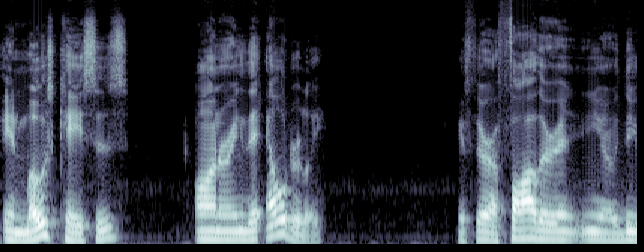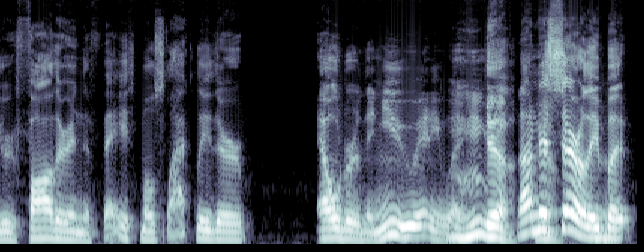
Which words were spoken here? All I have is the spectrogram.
in most cases, honoring the elderly. If they're a father, and you know, your father in the faith, most likely they're elder than you anyway. Mm-hmm, yeah. Not necessarily, yeah, yeah. but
